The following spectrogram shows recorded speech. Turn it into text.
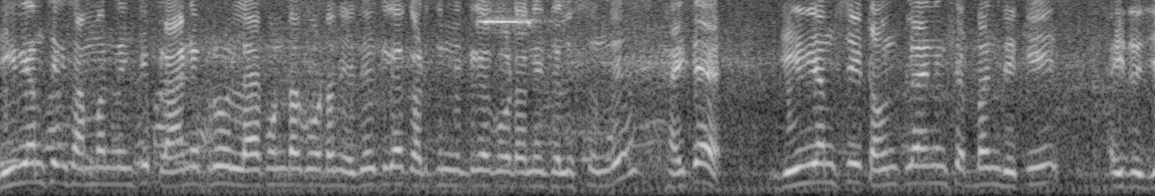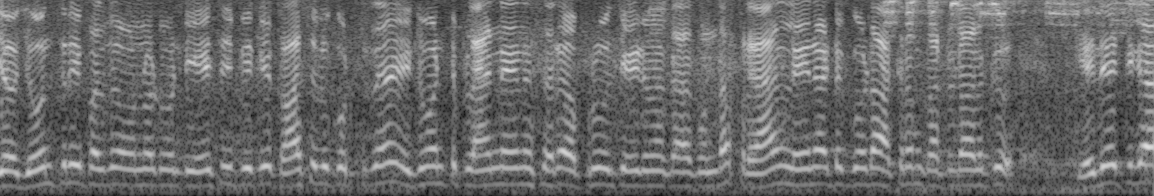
జీవీఎంసీకి సంబంధించి ప్లాన్ అప్రూవల్ లేకుండా కూడా యథేచ్ఛగా కడుతున్నట్టుగా కూడా తెలుస్తుంది. అయితే జీవీఎంసీ టౌన్ ప్లానింగ్ సిబ్బందికి ఇటు జో- జోన్ త్రీ పరిధిలో ఉన్నటువంటి ఏసీపీకి కాసులు కొట్టితే ఎటువంటి ప్లాన్ అయినా సరే అప్రూవల్ చేయడమే కాకుండా ప్లాన్ లేనట్టుకు కూడా అక్రమ కట్టడాలకు యథేచ్ఛగా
